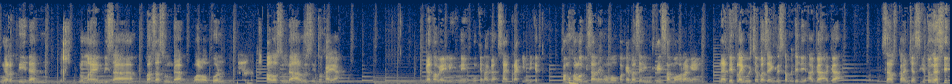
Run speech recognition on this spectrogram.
ngerti dan lumayan bisa bahasa Sunda walaupun kalau Sunda halus itu kayak nggak tahu ya ini ini mungkin agak side tracking dikit. Kamu kalau misalnya ngomong pakai bahasa Inggris sama orang yang native language bahasa Inggris kamu jadi agak-agak self conscious gitu nggak sih?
